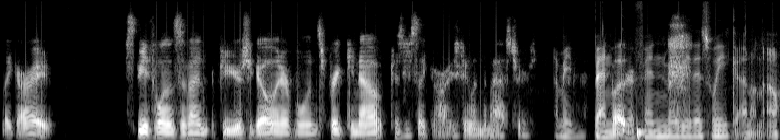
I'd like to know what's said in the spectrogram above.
like all right. Spieth won this event a few years ago, and everyone's freaking out because he's like, "All right, he's gonna win the Masters." I mean Ben But- Griffin maybe this week. I don't know.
